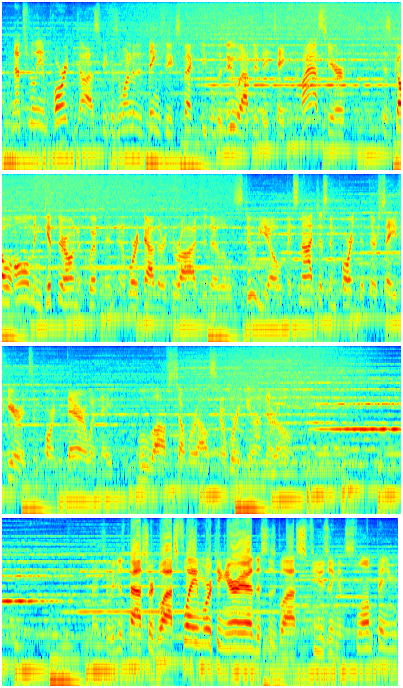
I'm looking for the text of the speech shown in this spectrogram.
And that's really important to us because one of the things we expect people to do after they take a class here is go home and get their own equipment and work out of their garage or their little studio. It's not just important that they're safe here, it's important there when they move off somewhere else and are working on their own. So we just passed our glass flame working area. This is glass fusing and slumping.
